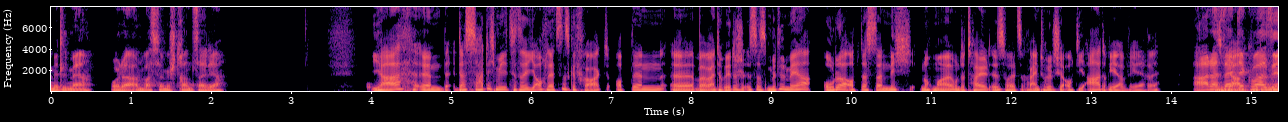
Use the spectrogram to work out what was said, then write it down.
Mittelmeer. Oder an was für einem Strand seid ihr? Ja, ähm, das hatte ich mir tatsächlich auch letztens gefragt, ob denn, äh, weil rein theoretisch ist das Mittelmeer oder ob das dann nicht nochmal unterteilt ist, weil es rein theoretisch ja auch die Adria wäre. Ah, dann also, seid ja, ihr quasi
